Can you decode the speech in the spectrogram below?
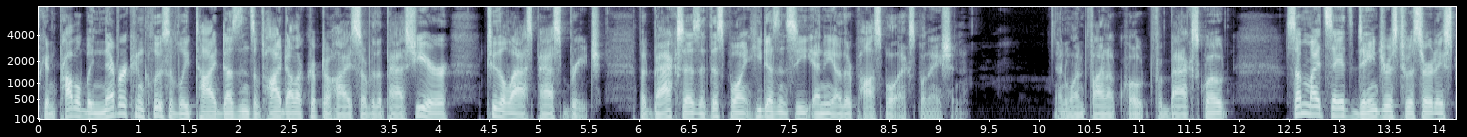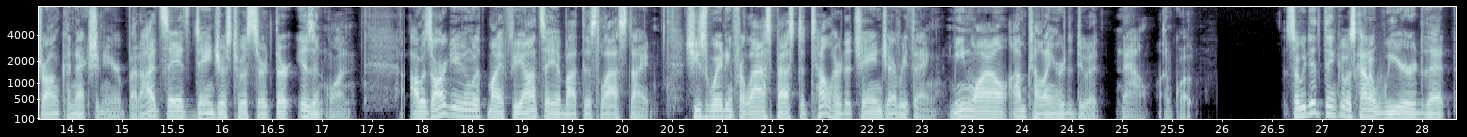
can probably never conclusively tie dozens of high dollar crypto heists over the past year to the LastPass breach. But Bax says at this point he doesn't see any other possible explanation. And one final quote from Bax quote, some might say it's dangerous to assert a strong connection here, but I'd say it's dangerous to assert there isn't one. I was arguing with my fiance about this last night. She's waiting for LastPass to tell her to change everything. Meanwhile, I'm telling her to do it now. Unquote. So we did think it was kind of weird that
